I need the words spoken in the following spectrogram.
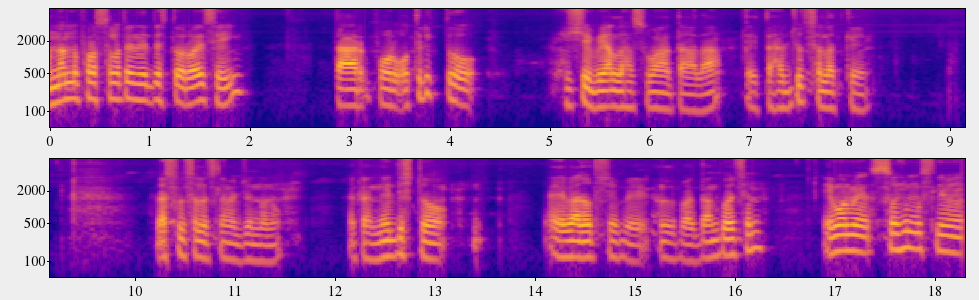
অন্যান্য ফরজ সালাতের নির্দেশ তো রয়েছেই। তারপর অতিরিক্ত হিসেবে আল্লাহ সুবাহ তালা এই তাহাজুদ সালাদকে রাসুল সাল্লাহ ইসলামের জন্য একটা নির্দিষ্ট এবাদত হিসেবে আল্লাহ দান করেছেন। এই মর্মে সহি মুসলিমে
